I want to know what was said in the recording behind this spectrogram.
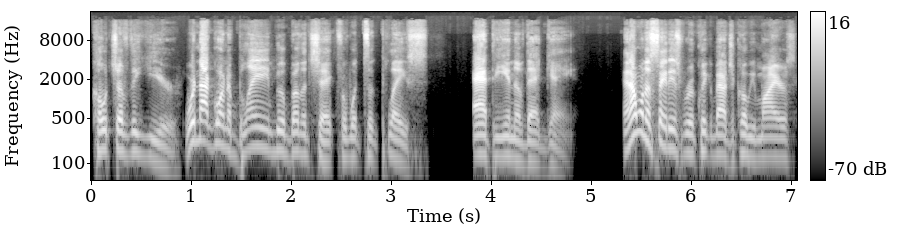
coach of the year. We're not going to blame Bill Belichick for what took place at the end of that game. And I want to say this real quick about Jakobi Meyers.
